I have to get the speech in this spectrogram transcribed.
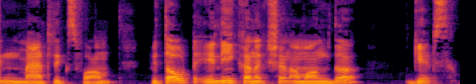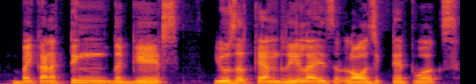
in matrix form without any connection among the gates. By connecting the gates, user can realize logic networks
